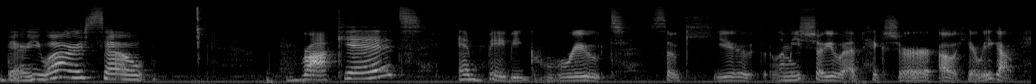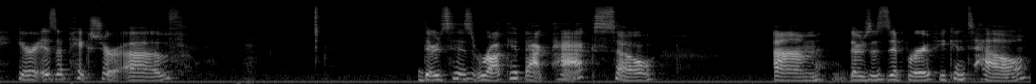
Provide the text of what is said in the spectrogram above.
There you are. So Rocket and baby Groot. So cute. Let me show you a picture. Oh, here we go. Here is a picture of, there's his rocket backpack. So um, there's a zipper if you can tell.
